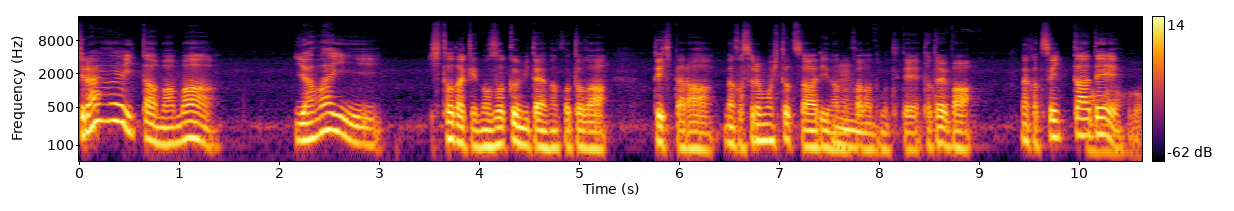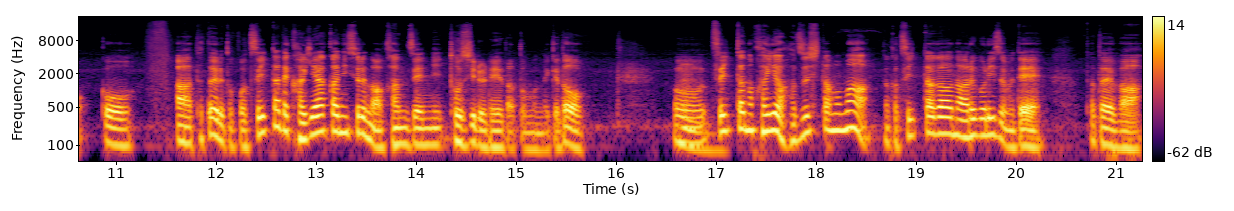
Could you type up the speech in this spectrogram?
開いたままやばい人だけ覗くみたいなことができたらなんかそれも一つありなのかなと思ってて、例えばなんかツイッターでこうあ例えるとこうツイッターで鍵垢にするのは完全に閉じる例だと思うんだけど、こううん。ツイッターの鍵を外したままなんかツイッター側のアルゴリズムで例えば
